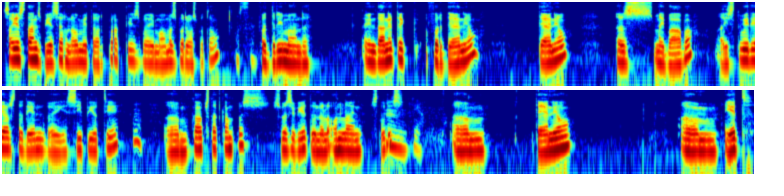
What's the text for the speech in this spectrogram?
sy is tans besig nou met haar prakties by Mamasbury Hospital awesome. vir 3 maande. En dan het ek vir Daniel. Daniel is my baba. Hy is tweede jaar student by CPUT. Ehm um, Kaapstad kampus. Soos jy weet, doen hulle online studies. Mm, ja. Ehm um, Daniel ehm um, het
